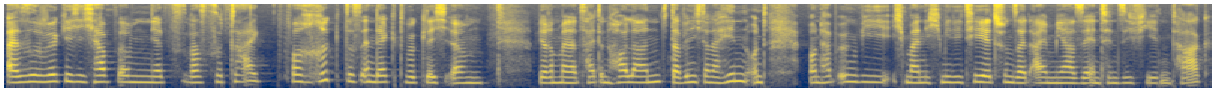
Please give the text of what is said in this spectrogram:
Also wirklich, ich habe ähm, jetzt was total Verrücktes entdeckt, wirklich. Ähm, während meiner Zeit in Holland. Da bin ich dann dahin und, und habe irgendwie, ich meine, ich meditiere jetzt schon seit einem Jahr sehr intensiv jeden Tag.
